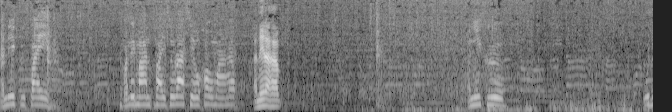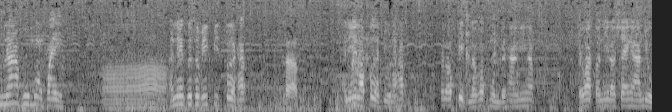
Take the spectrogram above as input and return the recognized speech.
อันนี้คือไฟ ปริมาณไฟโซลาร์เซลล์เข้ามาครับ อันนี้นะครับ อันนี้คือ อุณหภูมิของไฟ อ๋อ อันนี้คือสวิตช์ปิดเปิดครับ ครับ อันนี้เราเปิดอยู่นะครับ ถ้าเราปิดเราก็หมุนไปทางนี้ครับ แต่ว่าตอนนี้เราใช้งานอยู่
